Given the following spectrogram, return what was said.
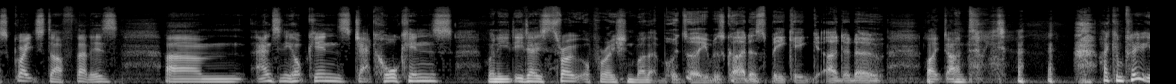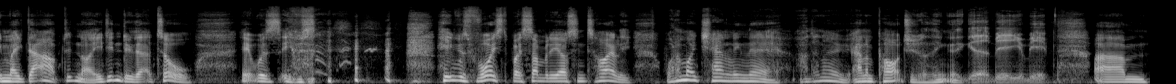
That's great stuff. That is. Um, Anthony Hopkins, Jack Hawkins, when he, he did his throat operation by that point, so he was kind of speaking, I don't know, like, I, completely made that up, didn't I? He didn't do that at all. It was, he was. He was voiced by somebody else entirely. What am I channeling there? I don't know. Alan Partridge, I think. Um,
